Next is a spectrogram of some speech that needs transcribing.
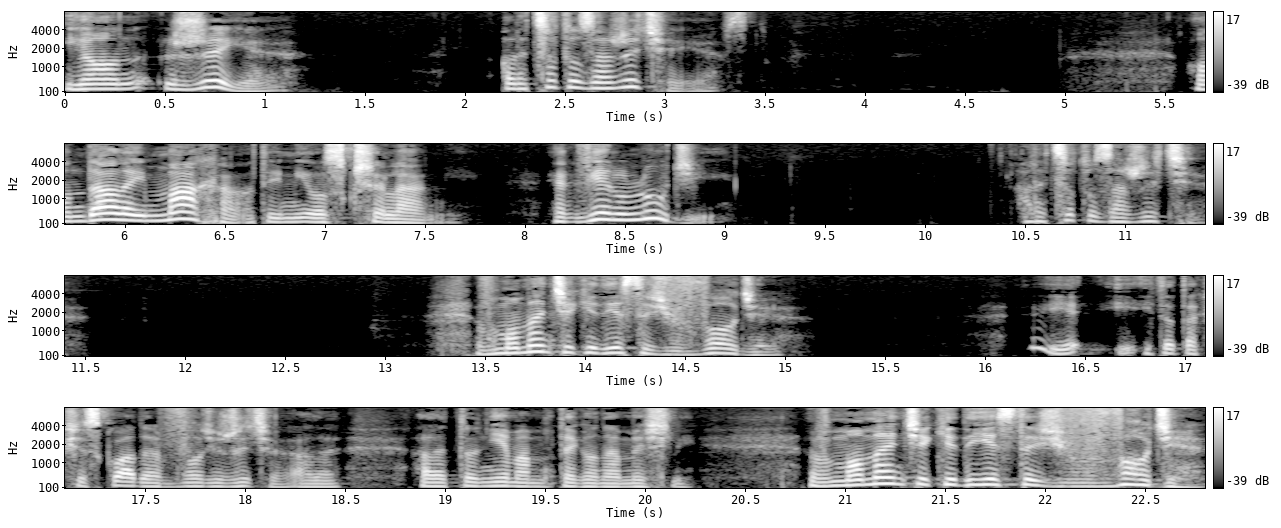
i on żyje. Ale co to za życie jest? On dalej macha tymi oskrzelami, jak wielu ludzi. Ale co to za życie? W momencie, kiedy jesteś w wodzie, i, i, to tak się składa w wodzie życia, ale, ale to nie mam tego na myśli. W momencie, kiedy jesteś w wodzie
